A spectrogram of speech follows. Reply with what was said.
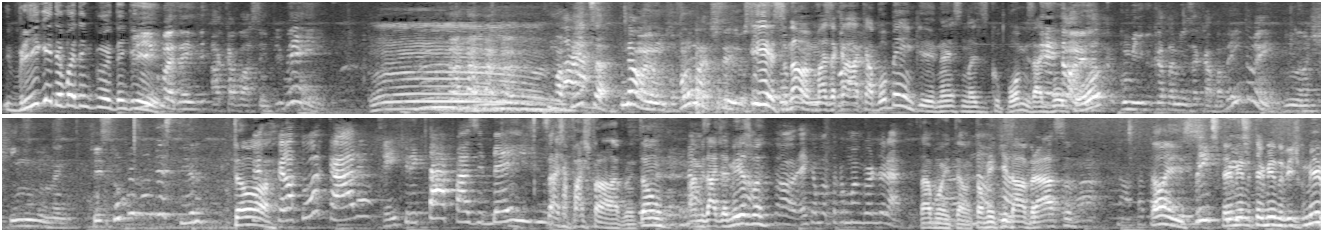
Briga e depois tem que. Tem que... Mas aí acabar sempre bem. Uma pizza? Não, eu não tô falando eu só tô Isso, falando não, mas aca- acabou bem, que, né? Se nós desculpou, a amizade Então, voltou. é, comigo e com a Tamires acaba bem também. Um lanchinho, né? Porque vocês estão pensando besteira. Então, ó, Pela tua cara. Entre tapas e beijos. você acha fácil falar, Bruno? Então, a amizade é a mesma? Ó, É que eu tô com uma engordurada. Tá bom, então. Então vem aqui dar um abraço. Então é isso. Termina, termina o vídeo comigo?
